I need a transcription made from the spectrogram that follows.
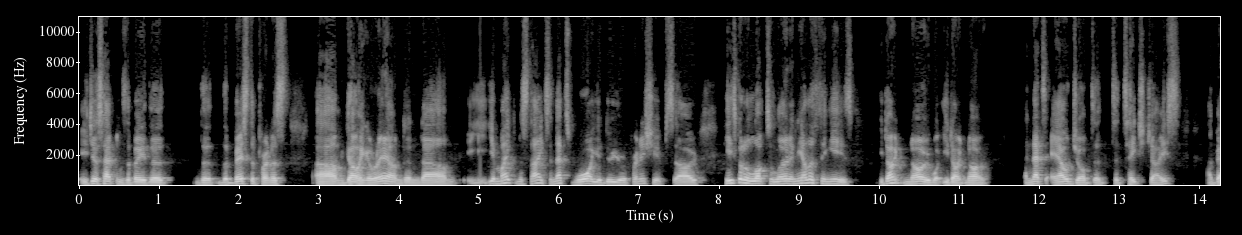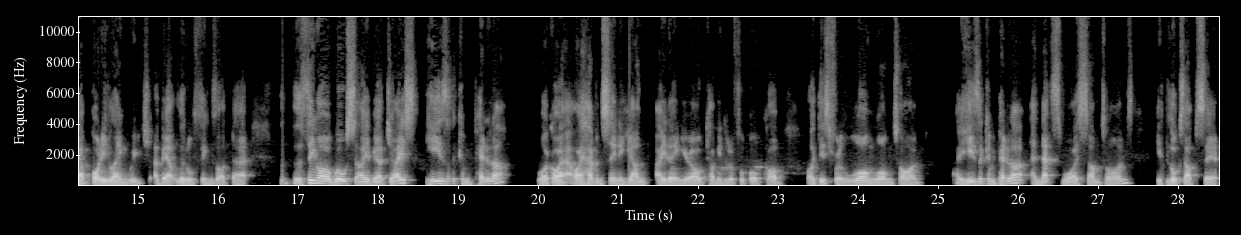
He just happens to be the the, the best apprentice um, going around and um, you make mistakes and that's why you do your apprenticeship. So he's got a lot to learn. And the other thing is you don't know what you don't know. And that's our job to, to teach jace about body language about little things like that. The thing i will say about jace he is a competitor. Like I, I haven't seen a young 18 year old come into the football club like this for a long long time. He's a competitor and that's why sometimes he looks upset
